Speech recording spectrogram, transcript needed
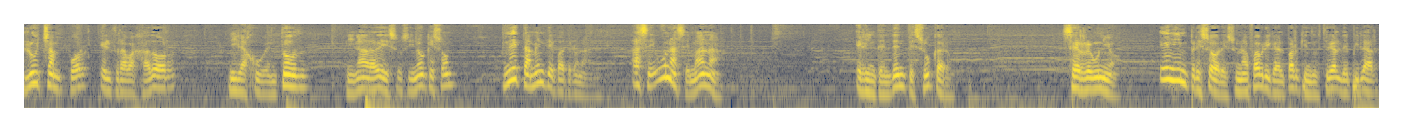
luchan por el trabajador, ni la juventud, ni nada de eso, sino que son netamente patronales. Hace una semana, el intendente Zúcaro se reunió en Impresores, una fábrica del Parque Industrial de Pilar,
